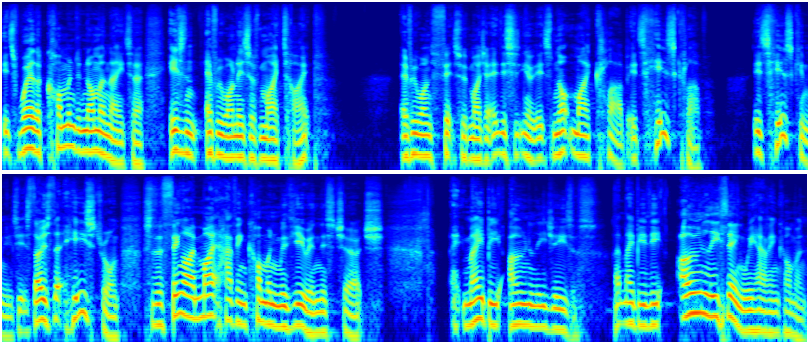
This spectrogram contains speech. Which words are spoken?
it's where the common denominator isn't everyone is of my type. Everyone fits with my. This is, you know, it's not my club. It's his club. It's his community. It's those that he's drawn. So the thing I might have in common with you in this church, it may be only Jesus. That may be the only thing we have in common.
